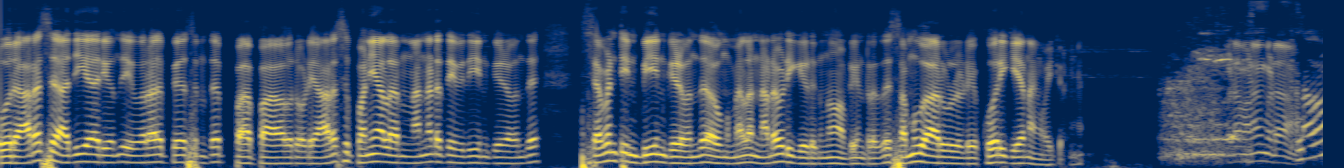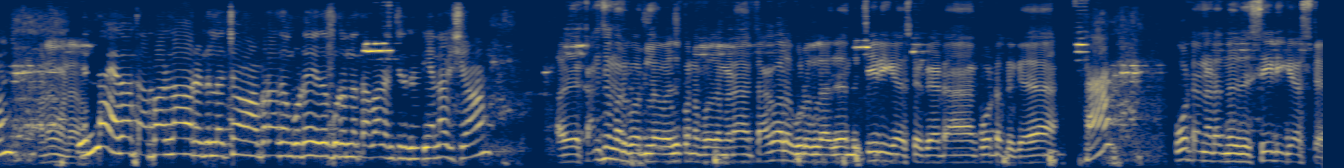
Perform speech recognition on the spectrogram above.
ஒரு அரசு அதிகாரி வந்து இவராக பேசுனதை ப ப அவருடைய அரசு பணியாளர் நன்னடத்தை விதியின் கீழே வந்து செவன்டீன் பியின் கீழே வந்து அவங்க மேலே நடவடிக்கை எடுக்கணும் அப்படின்றது சமூக ஆர்வலருடைய கோரிக்கையாக நாங்கள் வைக்கிறோங்க. மேடம் வணக்கம் மேடம். ஹலோ. என்ன ஏதோ தபால்லாம் ரெண்டு லட்சம் அபராதம் கூட ஏதோ கூட தபால் அனுப்பிச்சிருக்கீங்க. என்ன விஷயம்? அது கன்சியூமர் கோர்ட்டில் இது பண்ண போதும் மேடம். தகவலை கொடுக்கல அது அந்த சிடி கேஸ்ட்டு கேட்டேன் கூட்டத்துக்கு. ஆ? கூட்டம் நடந்தது சிடி கேஸ்ட்டு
